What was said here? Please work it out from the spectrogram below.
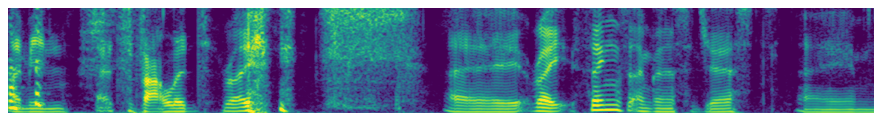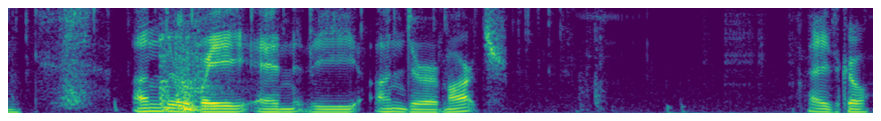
I mean, it's valid, right? uh, right, things I'm going to suggest. Um, underway in the Undermarch. There you go.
